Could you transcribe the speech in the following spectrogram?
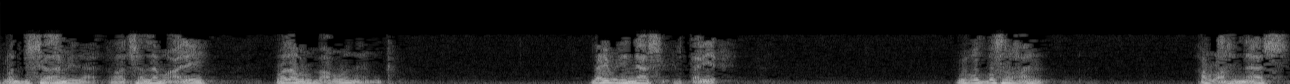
ورد السلام إذا سلموا عليه والأمر بالمعروف والنهي عن المنكر. لا يؤذي الناس في الطريق. ويغض بصره عن عورات الناس.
